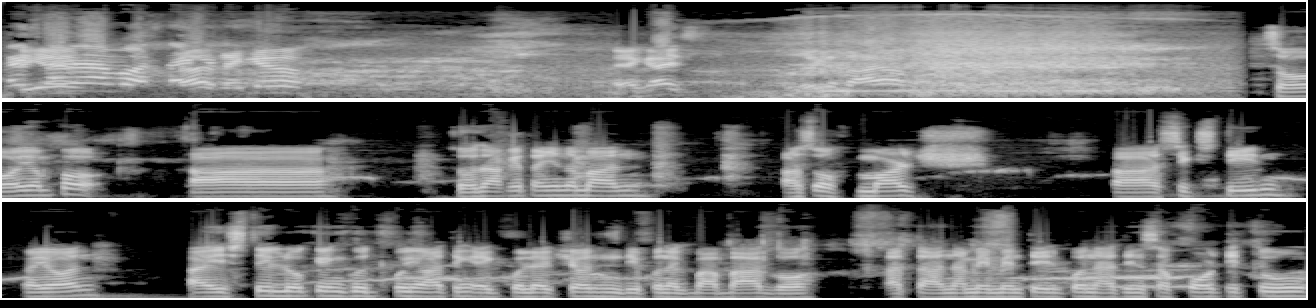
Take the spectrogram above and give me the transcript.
Ay, sige. sana, boss. Thank Ah, you. thank you. Ayan guys. Balik na tayo. So, ayan po. Ah, so, nakita niyo naman, as of March ah, 16, ngayon, ay still looking good po yung ating egg collection. Hindi po nagbabago. At uh, nami-maintain po natin sa 42,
